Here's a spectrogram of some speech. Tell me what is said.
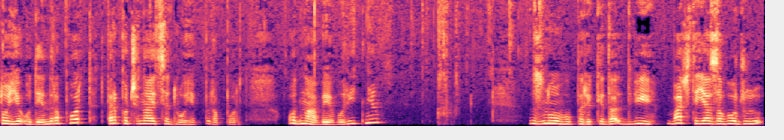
то є один рапорт, тепер починається другий рапорт. Одна виворітня, знову перекидаю дві. Бачите, я заводжу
